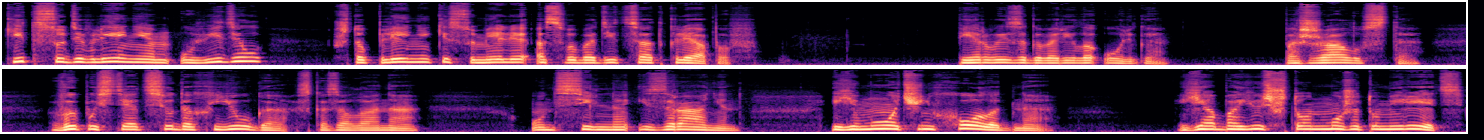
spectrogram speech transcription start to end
Кит с удивлением увидел, что пленники сумели освободиться от кляпов. Первой заговорила Ольга. «Пожалуйста, выпусти отсюда Хьюга», — сказала она. «Он сильно изранен, и ему очень холодно. Я боюсь, что он может умереть.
